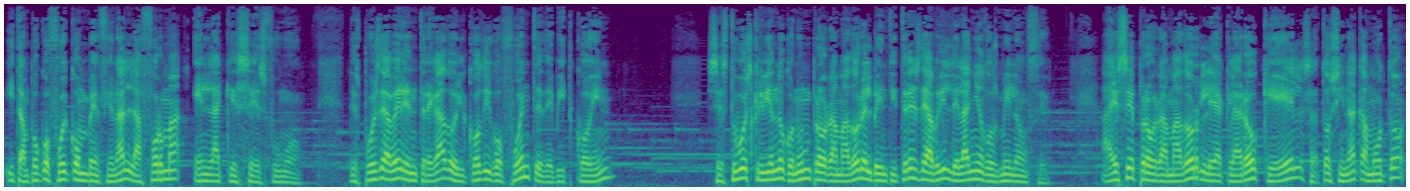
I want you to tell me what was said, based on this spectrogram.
y tampoco fue convencional la forma en la que se esfumó. Después de haber entregado el código fuente de Bitcoin, se estuvo escribiendo con un programador el 23 de abril del año 2011. A ese programador le aclaró que él, Satoshi Nakamoto,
